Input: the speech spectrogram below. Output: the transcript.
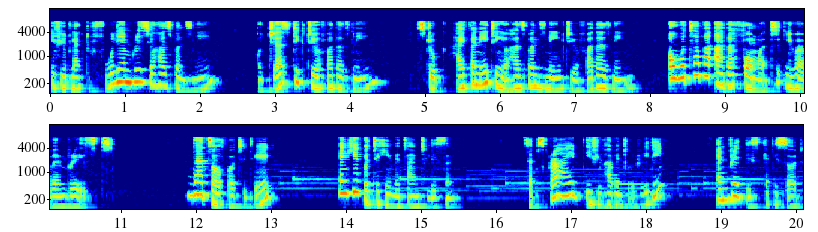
if you'd like to fully embrace your husband's name or just stick to your father's name, stroke hyphenating your husband's name to your father's name, or whatever other format you have embraced. That's all for today. Thank you for taking the time to listen. Subscribe if you haven't already and rate this episode.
